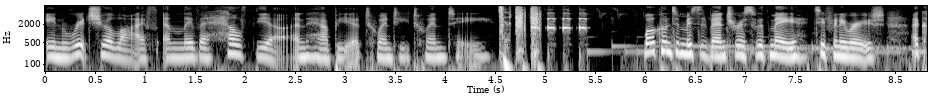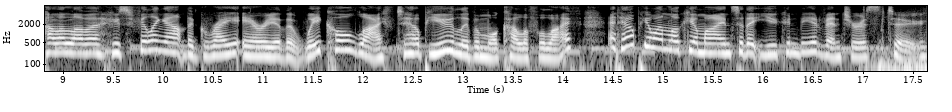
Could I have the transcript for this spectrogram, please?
enrich your life and live a healthier and happier 2020. Welcome to Misadventurous with me, Tiffany Rouge, a colour lover who's filling out the grey area that we call life to help you live a more colourful life and help you unlock your mind so that you can be adventurous too.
